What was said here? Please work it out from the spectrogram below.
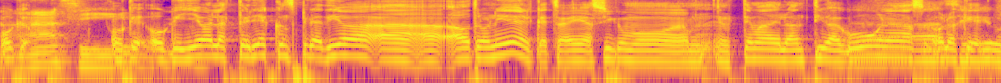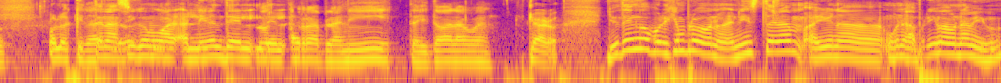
O que, ah, sí. o que, o que llevan las teorías conspirativas a, a- a otro nivel, ¿cachai? Así como um, el tema de los antivacunas, Ah, o los sí, que, weón. o los que La- están así como al, al nivel del, Los del- terraplanistas y toda la weá. Claro. Yo tengo, por ejemplo, bueno, en Instagram hay una, una prima, un amigo,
